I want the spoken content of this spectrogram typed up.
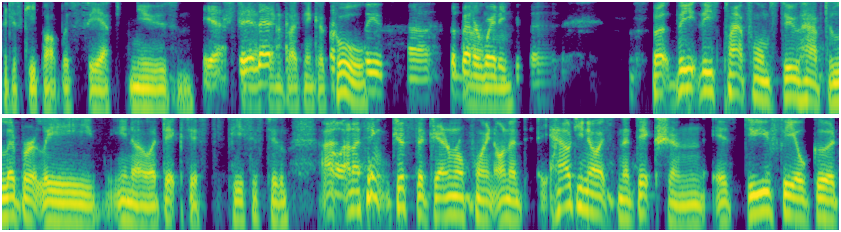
I just keep up with CF news and yeah, and that, things I think are cool. Uh, the better um, way to um, use it. But the, these platforms do have deliberately, you know, addictive pieces to them. And, oh, and I think just the general point on it, how do you know it's an addiction is do you feel good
